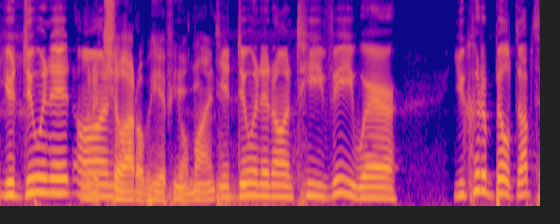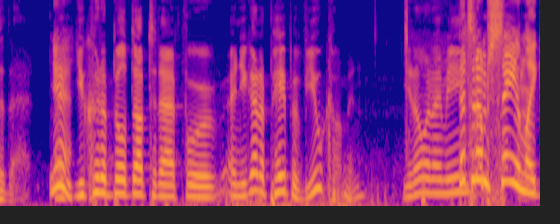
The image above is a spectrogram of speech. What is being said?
you're doing it I'm on chill out over here if you y- don't mind. You're doing it on TV where you could have built up to that. Like, Yeah. you could have built up to that for and you got a pay per view coming. You know what I mean? That's what I'm saying. Like,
